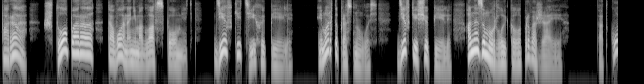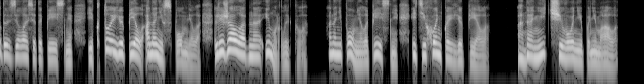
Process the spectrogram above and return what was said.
Пора. Что пора, того она не могла вспомнить. Девки тихо пели. И Марта проснулась. Девки еще пели. Она замурлыкала, провожая их. Откуда взялась эта песня и кто ее пел, она не вспомнила. Лежала одна и мурлыкала. Она не помнила песни и тихонько ее пела. Она ничего не понимала.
